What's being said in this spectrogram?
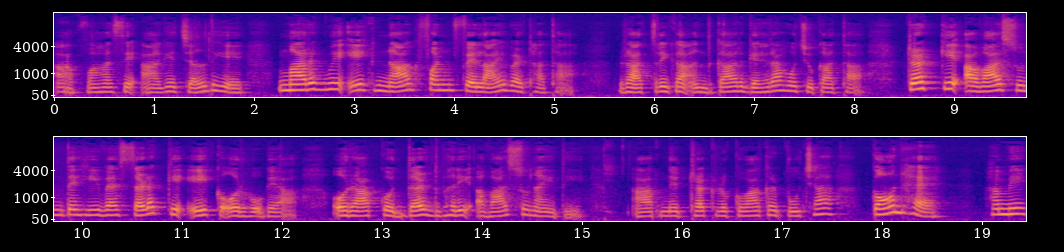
आप वहाँ से आगे चल दिए। मार्ग में एक नाग फन फैलाए बैठा था। रात्रि का अंधकार गहरा हो चुका था। ट्रक की आवाज़ सुनते ही वह सड़क के एक ओर हो गया और आपको दर्द भरी आवाज़ सुनाई दी। आपने ट्रक रुकवा कर पूछा, कौन है? हमें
